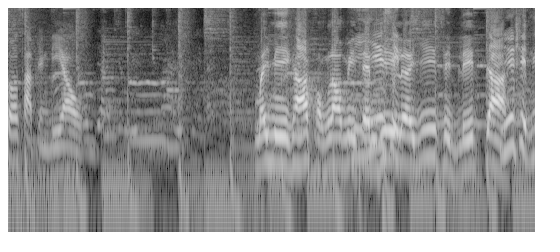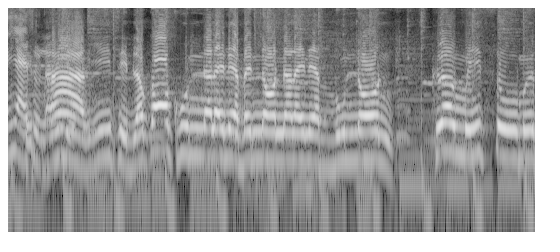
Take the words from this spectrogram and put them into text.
ตัวสับอย่างเดียว ไม่มีครับของเรามีมีเต็มที่20เลย 20 ลิตรจ้ะ20นี่ใหญ่สุดแล้วพี่ 15 20 แล้วก็คุณอะไรเนี่ย เป็นนนท์อะไรเนี่ย บุญนนท์ เครื่องมิตซูมือ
